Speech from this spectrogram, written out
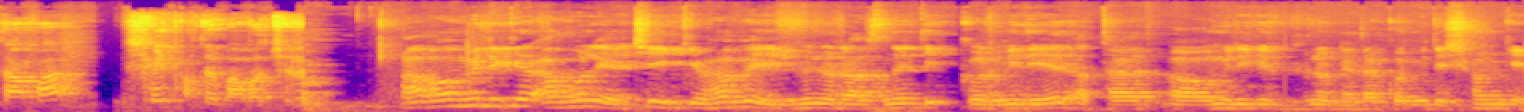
তাপা সেই আপনার বাবা ছিল। আওয়ামী লীগের আমলে ঠিক এভাবে বিভিন্ন রাজনৈতিক কর্মীদের অর্থাৎ আওয়ামী লীগের বিভিন্ন নেতা কর্মীদের সঙ্গে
